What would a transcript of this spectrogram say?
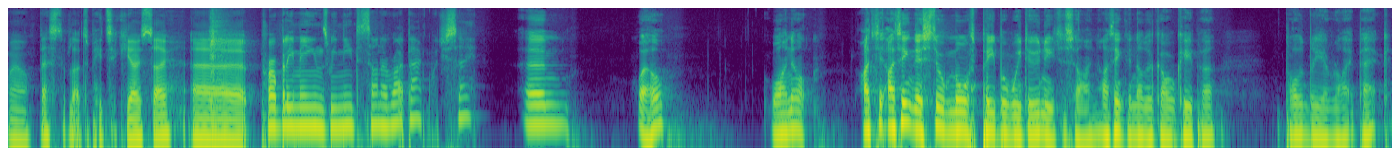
well, best of luck to Peter Kioso. Uh, probably means we need to sign a right back. Would you say? Um, well, why not? I think I think there's still more people we do need to sign. I think another goalkeeper, probably a right back.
